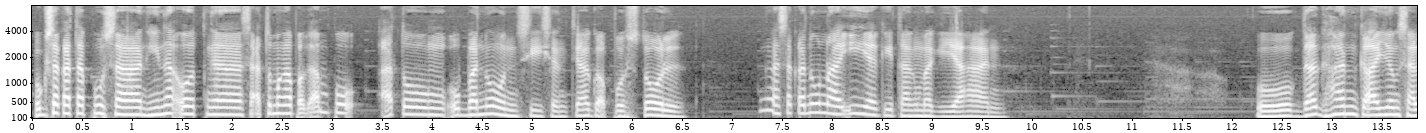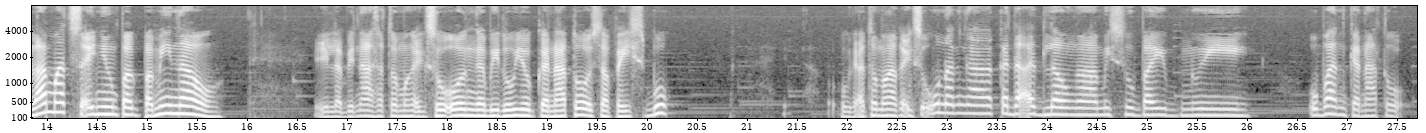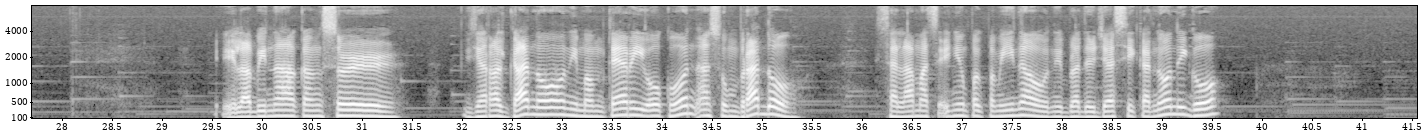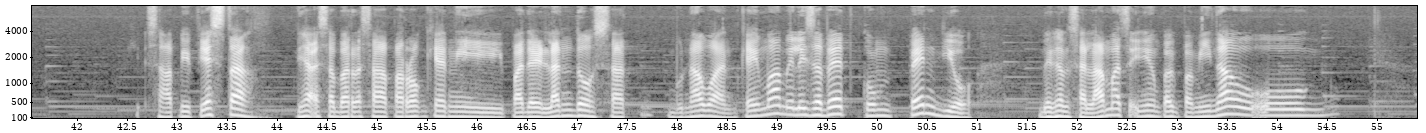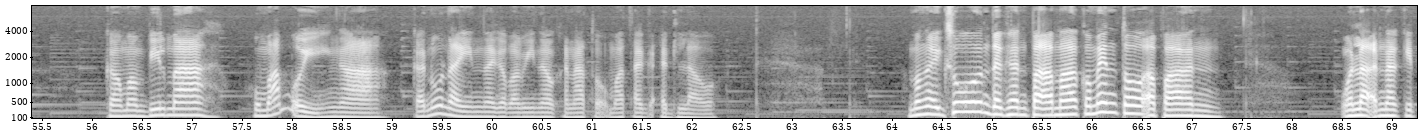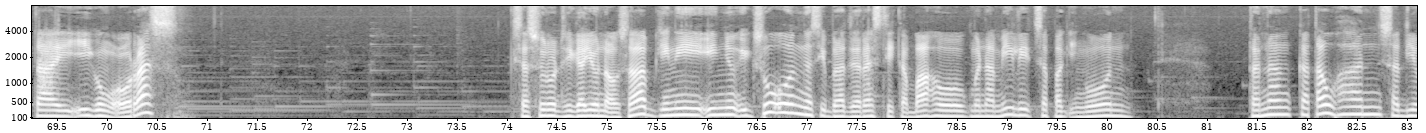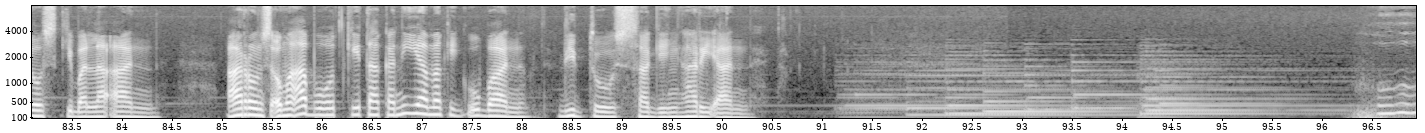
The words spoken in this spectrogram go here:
Ug sa katapusan, hinaot nga sa atong mga pagampo, atong ubanon si Santiago Apostol nga sa kanunay iya kitang magiyahan. Ug daghan kaayong salamat sa inyong pagpaminaw. Ilabi na sa itong mga igsuon nga biduyog kanato sa Facebook. Ug ato mga kaigsuunan nga kada adlaw nga misubay ni uban kanato. Ilabi na kang Sir Gerald Cano ni Ma'am Terry Ocon Asombrado. Salamat sa inyong pagpaminaw ni Brother Jesse Canonigo sa Happy Fiesta diha sa bar sa parokya ni Father Lando sa Bunawan. Kay Ma'am Elizabeth Compendio, daghang salamat sa inyong pagpaminaw ug kang Ma'am Bilma Humamoy nga kanunay nagapaminaw kanato matag adlaw. Mga igsuon, daghan pa ang mga komento apan wala na kitay igong oras. Sa sunod higayon na usab, kini inyong igsuon nga si Brother Resty Kabahog manamilit sa pag-ingon. Tanang katawhan sa Dios kibalaan. Aron sa umaabot kita kaniya makiguban didto sa gingharian. Oh,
